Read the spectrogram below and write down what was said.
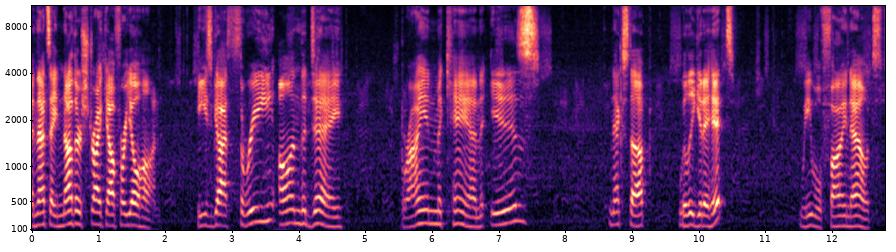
and that's another strikeout for Johan. He's got three on the day. Brian McCann is next up. Will he get a hit? We will find out.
